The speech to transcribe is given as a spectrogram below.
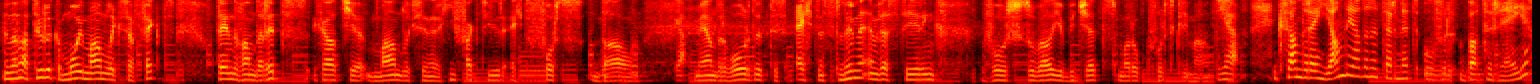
En dan natuurlijk een mooi maandelijks effect. Het einde van de rit gaat je maandelijkse energiefactuur echt fors dalen. Ja. Met andere woorden, het is echt een slimme investering voor zowel je budget, maar ook voor het klimaat. Ja, Xander en Jan die hadden het daarnet over batterijen.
